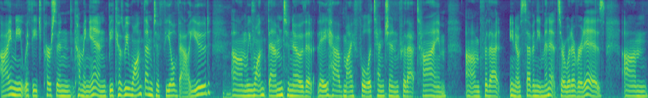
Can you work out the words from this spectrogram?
I meet with each person coming in because we want them to feel valued. Um, we want them to know that they have my full attention for that time, um, for that, you know, 70 minutes or whatever it is. Um,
